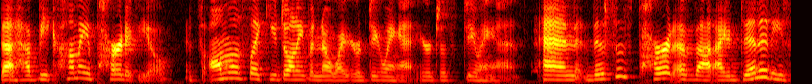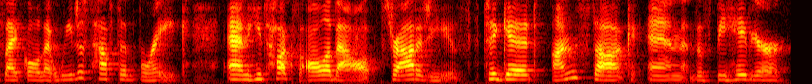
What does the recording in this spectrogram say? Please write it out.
that have become a part of you. It's almost like you don't even know why you're doing it, you're just doing it. And this is part of that identity cycle that we just have to break. And he talks all about strategies to get unstuck in this behavior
